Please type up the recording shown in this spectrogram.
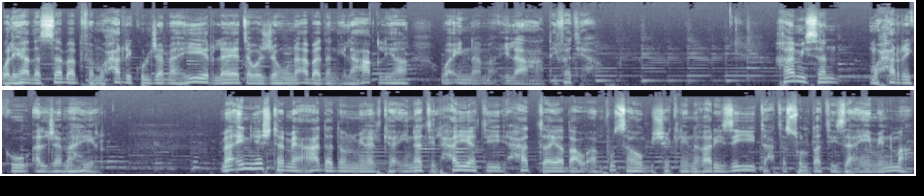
ولهذا السبب فمحرك الجماهير لا يتوجهون أبدا إلى عقلها وإنما إلى عاطفتها. خامسا محرك الجماهير. ما إن يجتمع عدد من الكائنات الحية حتى يضعوا أنفسهم بشكل غريزي تحت سلطة زعيم ما.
